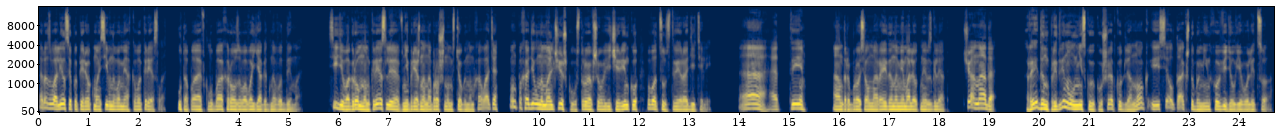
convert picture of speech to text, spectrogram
развалился поперек массивного мягкого кресла, утопая в клубах розового ягодного дыма. Сидя в огромном кресле, в небрежно наброшенном стеганом халате, он походил на мальчишку, устроившего вечеринку в отсутствие родителей. «А, это ты...» Андер бросил на Рейдена мимолетный взгляд. «Чё надо?» Рейден придвинул низкую кушетку для ног и сел так, чтобы Минхо видел его лицо.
